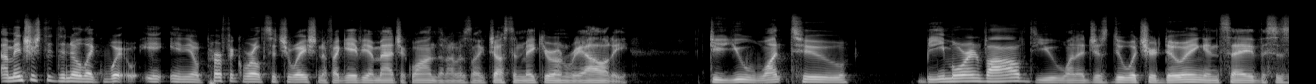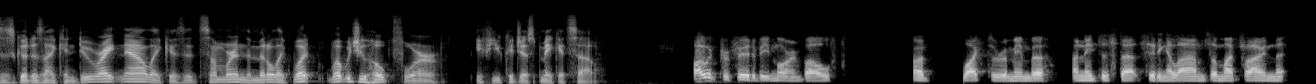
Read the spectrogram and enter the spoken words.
I'm interested to know like where in, you know perfect world situation if I gave you a magic wand and I was like Justin make your own reality. Do you want to be more involved? Do you want to just do what you're doing and say this is as good as I can do right now? Like is it somewhere in the middle? Like what what would you hope for if you could just make it so? I would prefer to be more involved. I'd like to remember. I need to start setting alarms on my phone that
